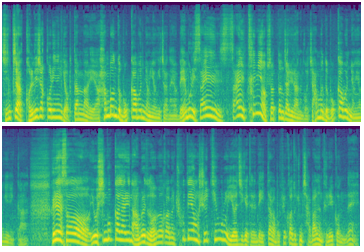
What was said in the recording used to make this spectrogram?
진짜 걸리적거리는 게 없단 말이에요. 한 번도 못 가본 영역이잖아요. 매물이 쌓일 쌓일 틈이 없었던 자리라는 거죠. 한 번도 못 가본 영역이니까. 그래서 요 신고가 자리는 아무래도 넘어가면 초대형 슈팅으로 이어지게 되는데 이따가 목표가도 좀 잡아는 드릴 건데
